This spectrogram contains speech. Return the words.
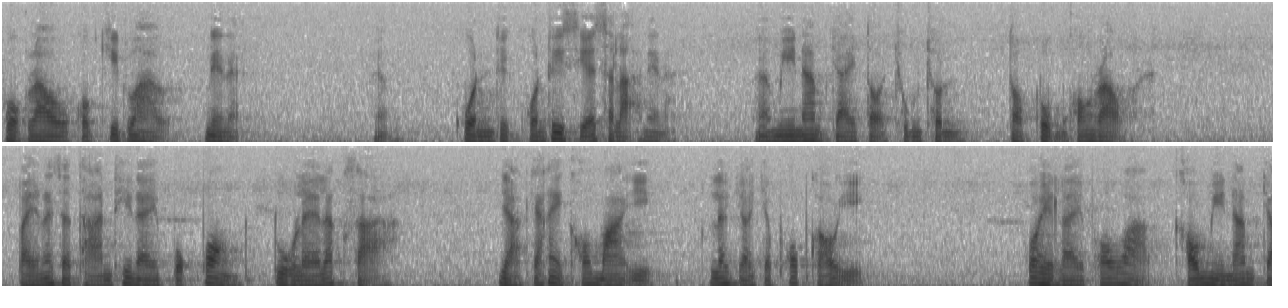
พวกเราก็คิดว่าเนี่ยนะคนที่คนที่เสียสละเนี่ยนะมีน้ำใจต่อชุมชนต่อกลุ่มของเรา ไปนสถานที่ใดปกป้องดูแลรักษา อยากจะให้เขามาอีก แล้วอยากจะพบเขาอีก เพราะเหตุไรเพราะว่าเขามีน้ำใจ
